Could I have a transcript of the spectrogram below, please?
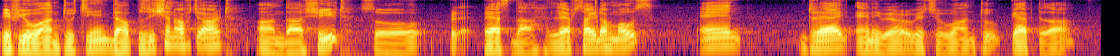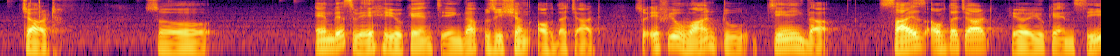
if you want to change the position of chart on the sheet so press the left side of mouse and drag anywhere which you want to capture the chart. So in this way you can change the position of the chart so if you want to change the size of the chart here you can see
